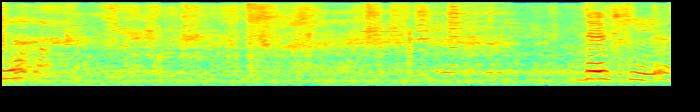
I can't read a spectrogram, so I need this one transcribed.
कहा गया देखिए।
